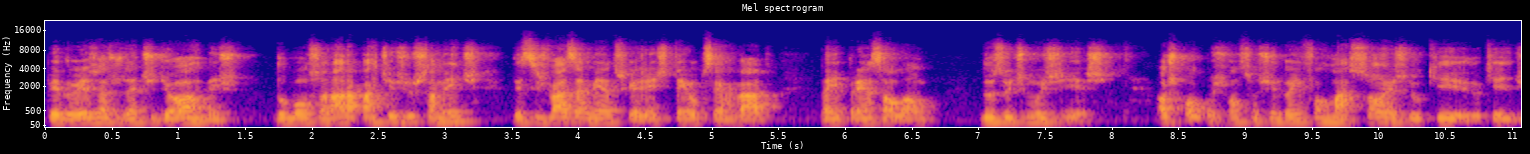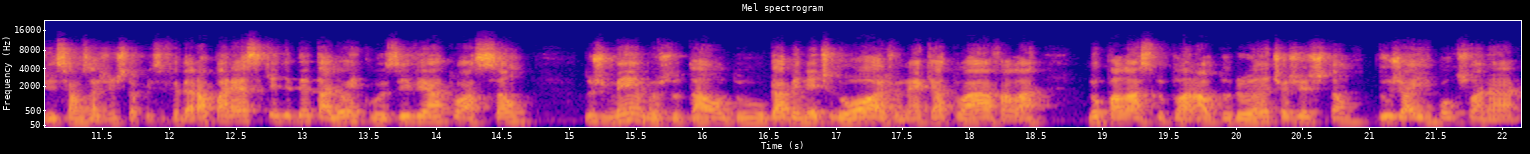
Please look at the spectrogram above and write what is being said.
pelo ex-ajudante de ordens do Bolsonaro a partir justamente desses vazamentos que a gente tem observado na imprensa ao longo dos últimos dias. Aos poucos vão surgindo informações do que, do que ele disse aos agentes da Polícia Federal. Parece que ele detalhou, inclusive, a atuação dos membros do tal do Gabinete do Ódio, né, que atuava lá no Palácio do Planalto durante a gestão do Jair Bolsonaro.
